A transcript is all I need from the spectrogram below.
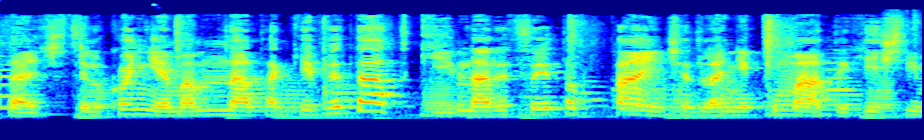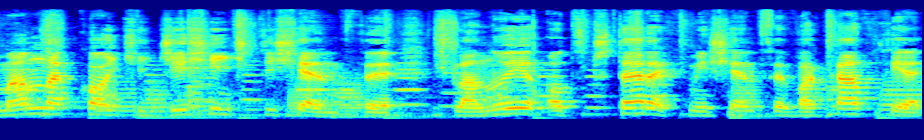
stać, tylko nie mam na takie wydatki. Narysuję to w pańcie dla niekumatych. Jeśli mam na koncie 10 tysięcy, planuję od 4 miesięcy wakacje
